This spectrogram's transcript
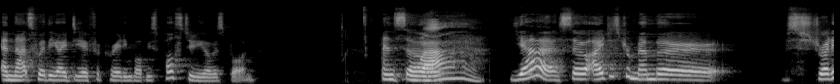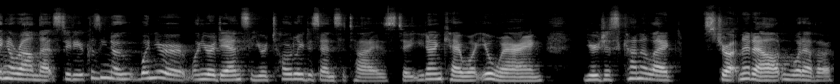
And that's where the idea for creating Bobbi's Pole Studio was born. And so, wow. yeah. So I just remember strutting around that studio because you know when you're when you're a dancer you're totally desensitized to you don't care what you're wearing you're just kind of like strutting it out and whatever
